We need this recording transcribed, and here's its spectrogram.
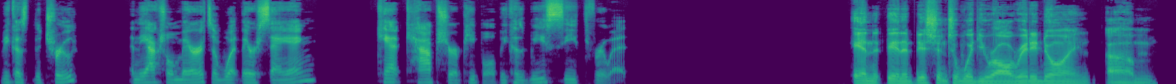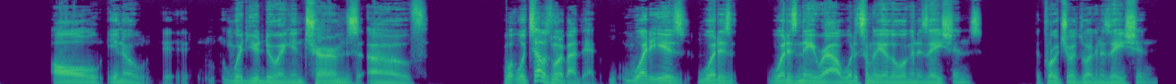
because the truth and the actual merits of what they're saying can't capture people because we see through it. And in addition to what you're already doing, um, all, you know, eh, what you're doing in terms of, well, well tell us more about that. What is, what is, what is NARAL? What are some of the other organizations, the pro-choice organization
